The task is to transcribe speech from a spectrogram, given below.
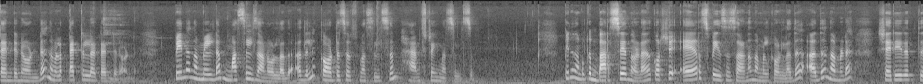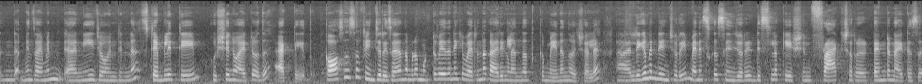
ടെൻഡനും ഉണ്ട്. നമ്മളെ പെറ്റല്ല ടെൻഡനും ഉണ്ട്. പിന്നെ നമ്മളുടെ മസിൽസ് ആണ് ഉള്ളത്. അതിൽ കോട്ടസെപ്സ് മസിൽസും ഹാംസ്ട്രിങ് മസിൽസും പിന്നെ നമുക്ക് ബർസ എന്ന് പറയുന്നത് കുറച്ച് എയർ സ്പേസസ് ആണ് നമ്മൾക്കുള്ളത്. അത് നമ്മുടെ ശരീരത്തിന്റെ മീൻസ് ഐ മീൻ നീ ജോയിന്റിന് സ്റ്റെബിലിറ്റിയും കുഷനുമായിട്ടും അത് ആക്ട് ചെയ്തു കോസസ് ഓഫ് ഇഞ്ചുറീസ് അതായത് നമ്മുടെ മുട്ടുവേദനയ്ക്ക് വരുന്ന കാര്യങ്ങൾ എന്നതൊക്കെ മെയിൻ എന്ന് വെച്ചാൽ ligament injury meniscus injury dislocation fracture tendinitis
